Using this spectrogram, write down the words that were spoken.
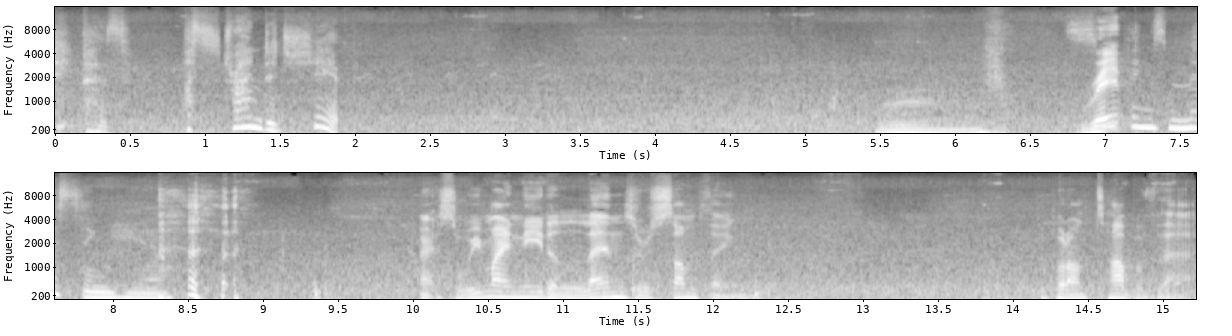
Jeepers, a stranded ship. Mm. Rip. Something's missing here. Alright, so we might need a lens or something to put on top of that.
